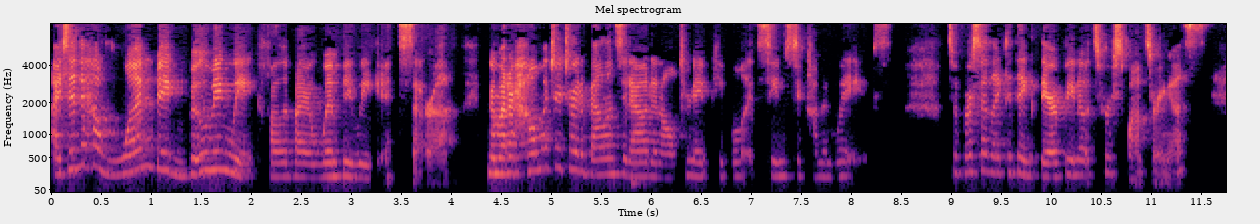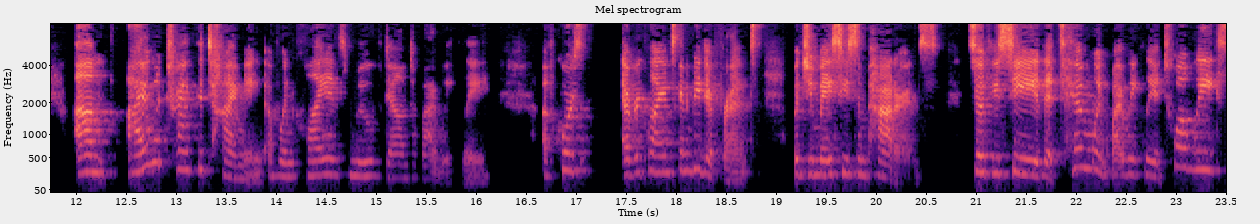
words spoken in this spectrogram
I tend to have one big booming week followed by a wimpy week, etc. No matter how much I try to balance it out and alternate people, it seems to come in waves. So, first, I'd like to thank Therapy Notes for sponsoring us. Um, I would track the timing of when clients move down to biweekly. Of course, every client's going to be different, but you may see some patterns. So if you see that Tim went biweekly at 12 weeks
